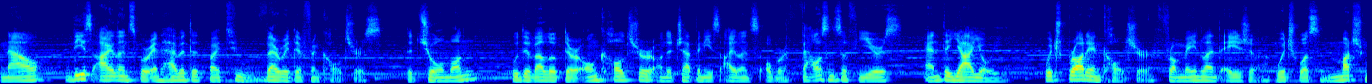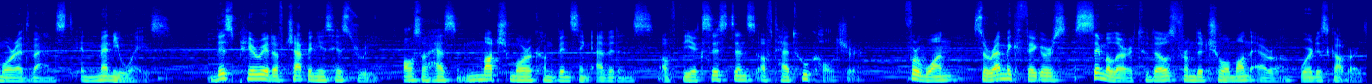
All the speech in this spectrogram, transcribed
Now, these islands were inhabited by two very different cultures the Jomon, who developed their own culture on the Japanese islands over thousands of years, and the Yayoi, which brought in culture from mainland Asia, which was much more advanced in many ways. This period of Japanese history also has much more convincing evidence of the existence of tattoo culture. For one, ceramic figures similar to those from the Jomon era were discovered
